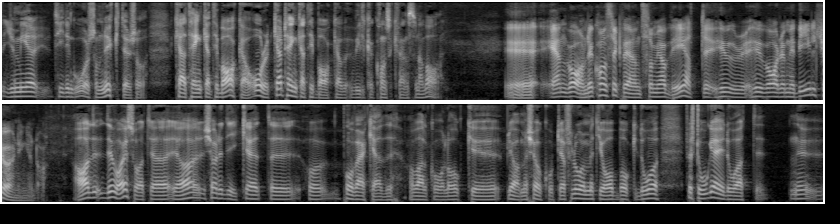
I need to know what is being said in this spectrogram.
ju mer tiden går som nykter så kan jag tänka tillbaka och orkar tänka tillbaka vilka konsekvenserna var. Eh, en vanlig konsekvens som jag vet, hur, hur var det med bilkörningen då? Ja, det, det var ju så att jag, jag körde diket eh, och påverkad av alkohol och eh, blev av med körkort. Jag förlorade mitt jobb och då förstod jag ju då att eh, nu,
